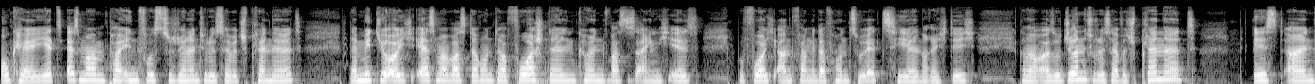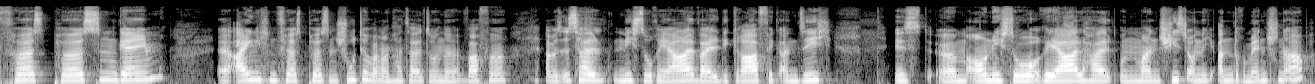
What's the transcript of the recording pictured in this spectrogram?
Okay, jetzt erstmal ein paar Infos zu Journey to the Savage Planet, damit ihr euch erstmal was darunter vorstellen könnt, was es eigentlich ist, bevor ich anfange davon zu erzählen, richtig? Genau, also Journey to the Savage Planet ist ein First-Person-Game äh, eigentlich ein First-Person-Shooter, weil man hat halt so eine Waffe. Aber es ist halt nicht so real, weil die Grafik an sich ist ähm, auch nicht so real halt und man schießt auch nicht andere Menschen ab.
